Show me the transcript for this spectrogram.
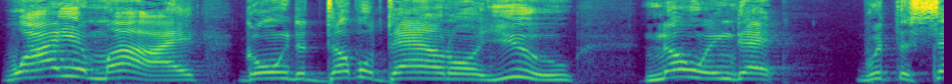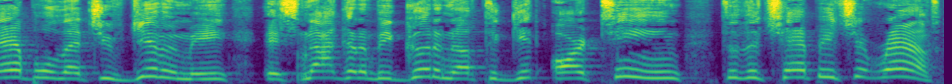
Why am I going to double down on you knowing that with the sample that you've given me, it's not going to be good enough to get our team to the championship rounds?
